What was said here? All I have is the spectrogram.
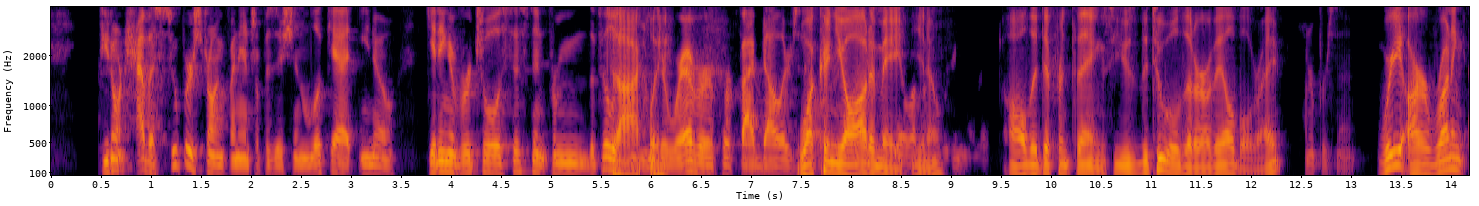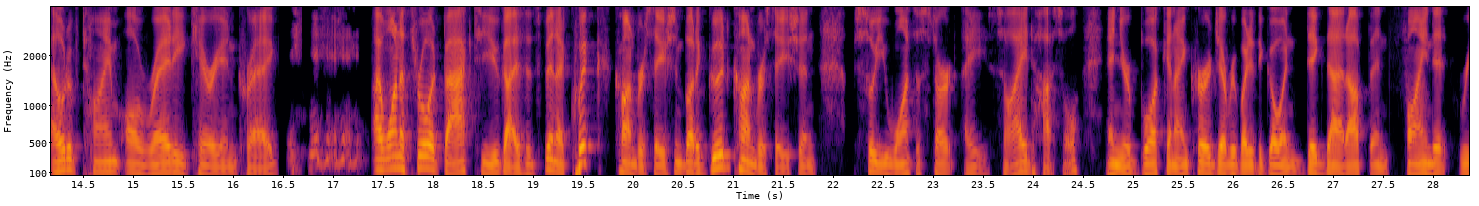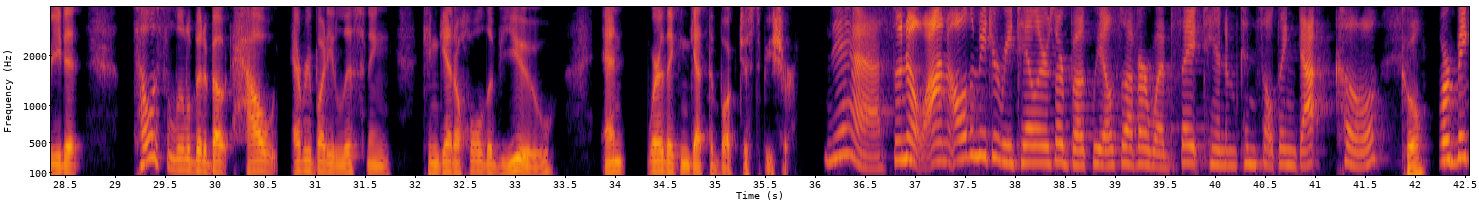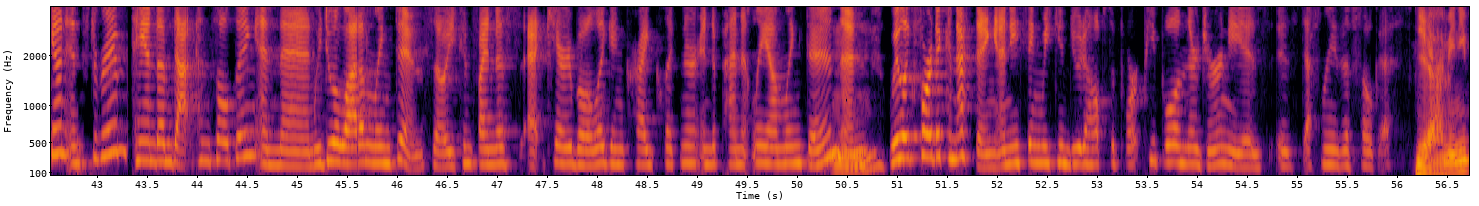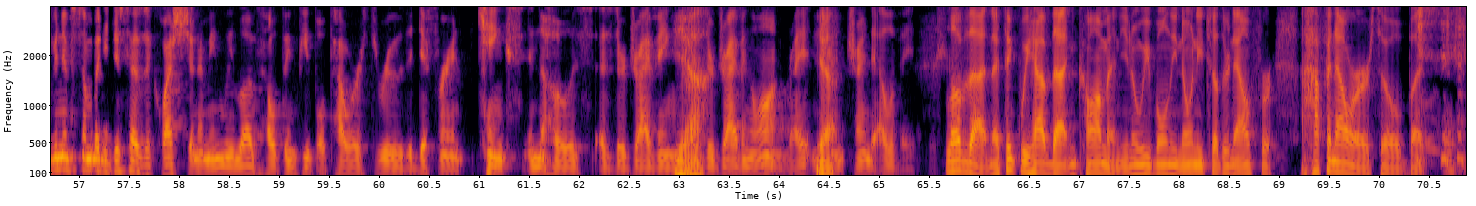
If you don't have a super strong financial position, look at you know getting a virtual assistant from the Philippines exactly. or wherever for five dollars. What can you automate? You know, all the different things. Use the tools that are available. Right. Hundred percent. We are running out of time already, Carrie and Craig. I want to throw it back to you guys. It's been a quick conversation, but a good conversation. So you want to start a side hustle and your book. And I encourage everybody to go and dig that up and find it, read it. Tell us a little bit about how everybody listening can get a hold of you and where they can get the book, just to be sure. Yeah. So, no, on all the major retailers, our book, we also have our website, tandemconsulting.co. Cool. We're big on Instagram, tandem.consulting, and then we do a lot on LinkedIn. So, you can find us at Carrie Bohlig and Craig Clickner independently on LinkedIn. Mm-hmm. And we look forward to connecting. Anything we can do to help support people in their journey is, is definitely the focus. Yeah. yeah. I mean, even if somebody just has a question, I mean, we love helping people power through the different kinks in the hose as they're driving, yeah. as they're driving along, right? And yeah. trying, trying to elevate. Sure. Love that that. And I think we have that in common. You know, we've only known each other now for a half an hour or so, but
